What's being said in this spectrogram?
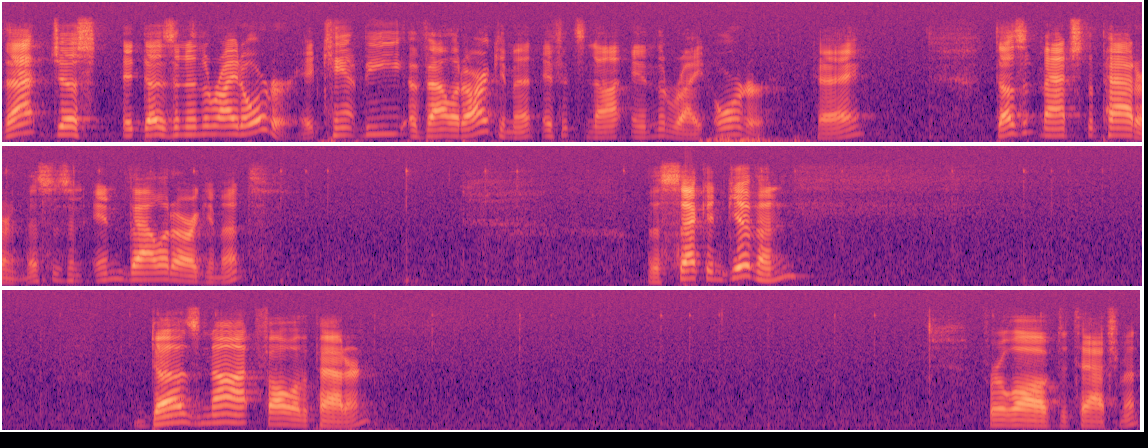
that just it doesn't in the right order. It can't be a valid argument if it's not in the right order. Okay? Doesn't match the pattern. This is an invalid argument. The second given does not follow the pattern. for a law of detachment.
